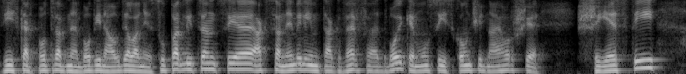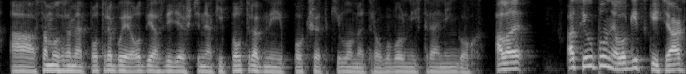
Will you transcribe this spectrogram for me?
získať potrebné body na udelenie superlicencie. Ak sa nemilím, tak v F2 musí skončiť najhoršie šiestý a samozrejme potrebuje odjazdiť ešte nejaký potrebný počet kilometrov vo voľných tréningoch. Ale asi úplne logický ťah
